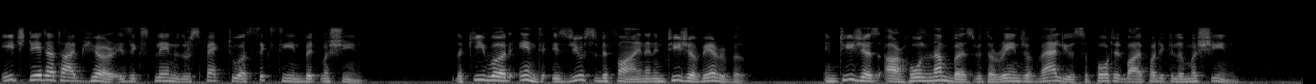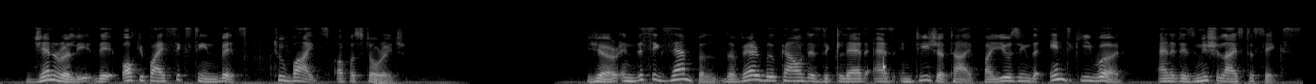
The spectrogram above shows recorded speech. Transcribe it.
each data type here is explained with respect to a 16-bit machine. The keyword int is used to define an integer variable. Integers are whole numbers with a range of values supported by a particular machine. Generally, they occupy 16 bits, 2 bytes of a storage. Here, in this example, the variable count is declared as integer type by using the int keyword and it is initialized to 6.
